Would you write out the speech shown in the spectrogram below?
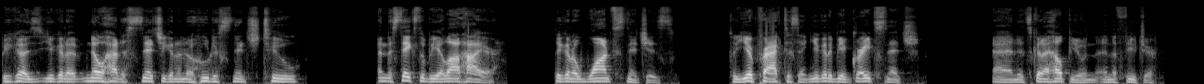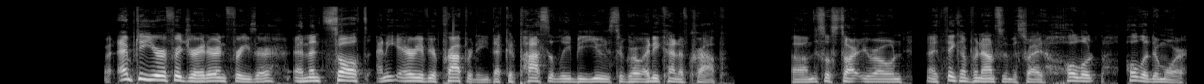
because you're going to know how to snitch, you're going to know who to snitch to, and the stakes will be a lot higher. They're going to want snitches. So you're practicing, you're going to be a great snitch, and it's going to help you in, in the future. Empty your refrigerator and freezer, and then salt any area of your property that could possibly be used to grow any kind of crop. Um, this will start your own. I think I'm pronouncing this right. Holo, Holodomor,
